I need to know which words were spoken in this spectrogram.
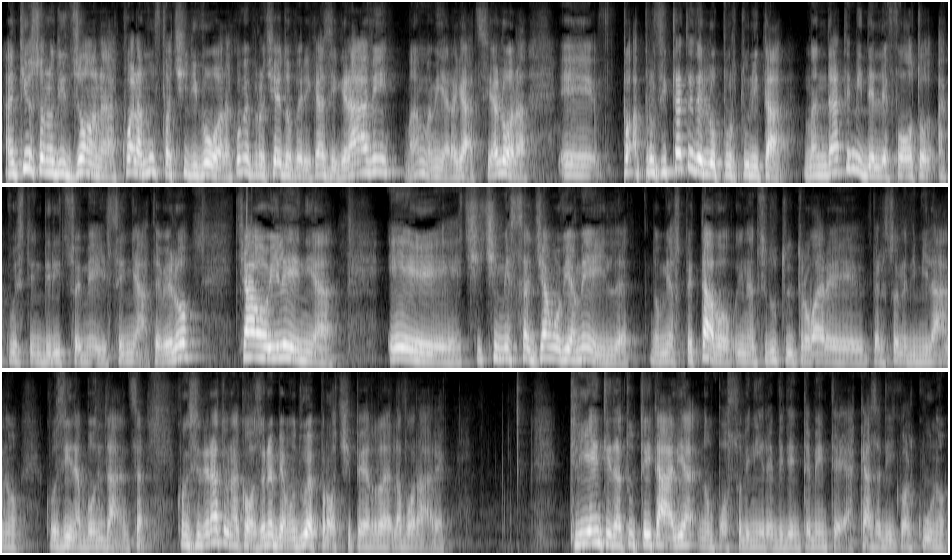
Anch'io sono di zona, qua la muffa ci divora, come procedo per i casi gravi? Mamma mia ragazzi, allora eh, approfittate dell'opportunità, mandatemi delle foto a questo indirizzo email, segnatevelo. Ciao Ilenia! E ci, ci, messaggiamo via mail. Non mi aspettavo innanzitutto di trovare persone di Milano così in abbondanza. Considerate una cosa, noi abbiamo due approcci per lavorare. Clienti da tutta Italia, non posso venire evidentemente a casa di qualcuno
